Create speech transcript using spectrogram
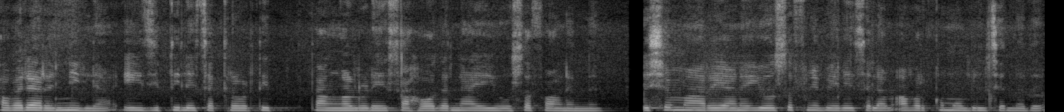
അവരറിഞ്ഞില്ല ഈജിപ്തിലെ ചക്രവർത്തി തങ്ങളുടെ സഹോദരനായ യൂസഫാണെന്ന്. വേഷം മാറിയാണ് യൂസഫ് നബി അലൈഹി സ്വലാം അവർക്ക് മുമ്പിൽ ചെന്നത്.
